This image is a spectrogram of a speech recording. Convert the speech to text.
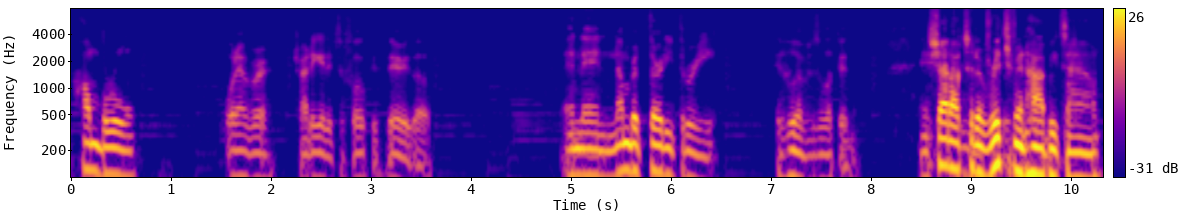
Humble, whatever. Try to get it to focus. There you go. And then number thirty three, whoever's looking. And shout out to the Richmond Hobby Town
